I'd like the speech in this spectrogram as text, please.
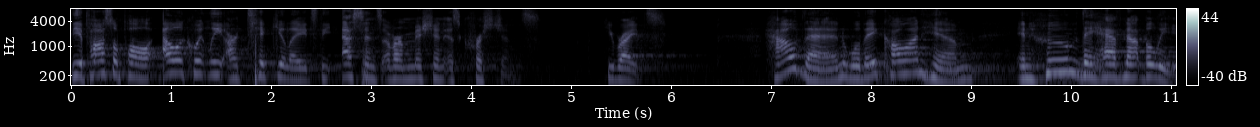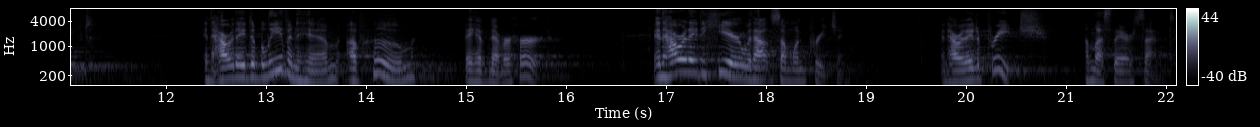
the Apostle Paul eloquently articulates the essence of our mission as Christians. He writes, how then will they call on him in whom they have not believed? And how are they to believe in him of whom they have never heard? And how are they to hear without someone preaching? And how are they to preach unless they are sent?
